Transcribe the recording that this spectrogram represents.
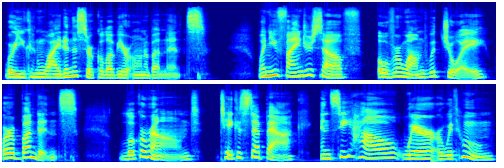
where you can widen the circle of your own abundance. When you find yourself overwhelmed with joy or abundance, look around, take a step back, and see how, where, or with whom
